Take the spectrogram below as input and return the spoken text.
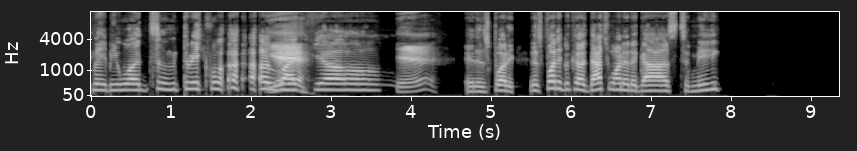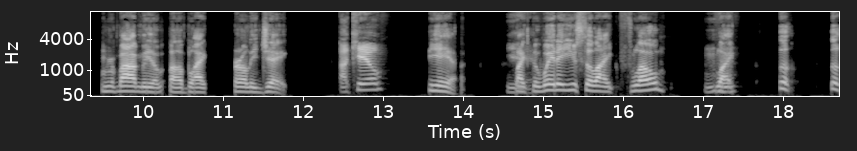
maybe one, two, three, four. I was Yeah. like, "Yo." yeah, It is funny. It's funny because that's one of the guys to me remind me of, of like early Jake. Aqil. Yeah. Yeah. Like the way they used to like flow, Mhm. like uh, uh,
